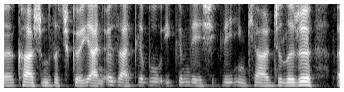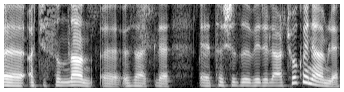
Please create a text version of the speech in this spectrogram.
e, karşımıza çıkıyor. Yani özellikle bu iklim değişikliği inkarcıları e, açısından e, özellikle e, taşıdığı veriler çok önemli.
